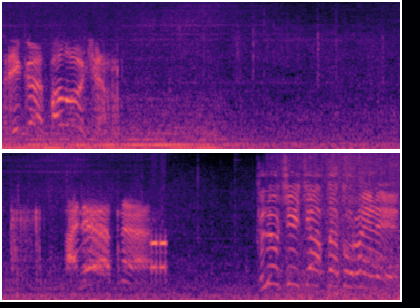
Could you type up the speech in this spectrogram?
Приказ получен. Понятно. Включите автотурели!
